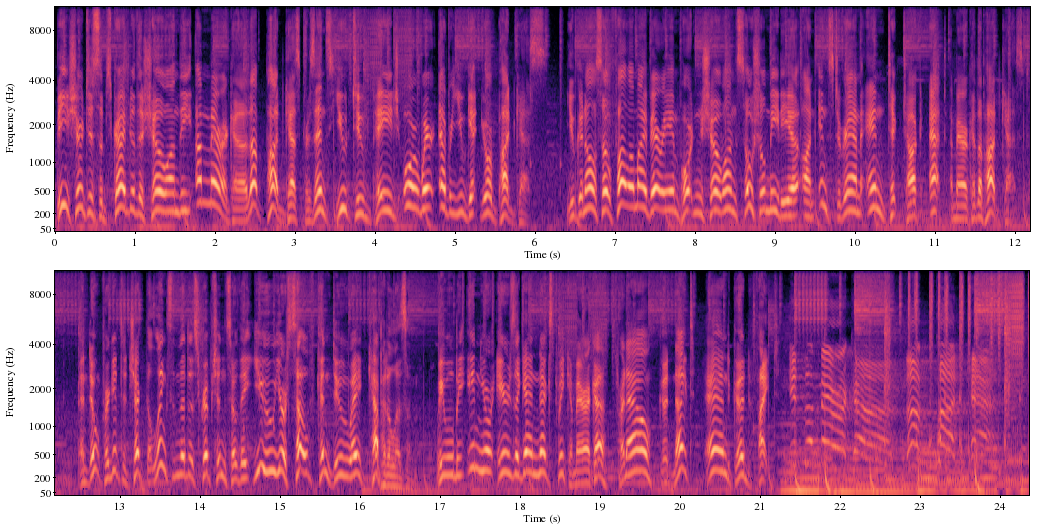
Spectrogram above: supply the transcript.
Be sure to subscribe to the show on the America, the podcast presents YouTube page or wherever you get your podcasts. You can also follow my very important show on social media on Instagram and TikTok at America the Podcast. And don't forget to check the links in the description so that you yourself can do a capitalism. We will be in your ears again next week, America. For now, good night and good fight. It's America, the podcast.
